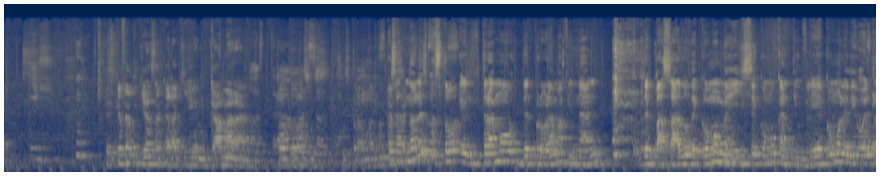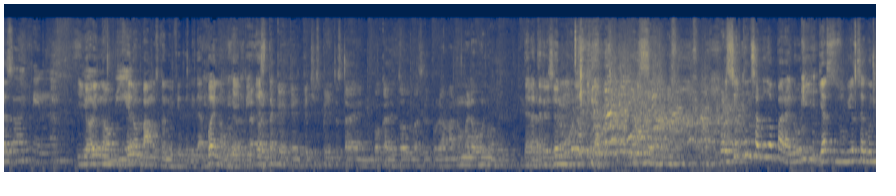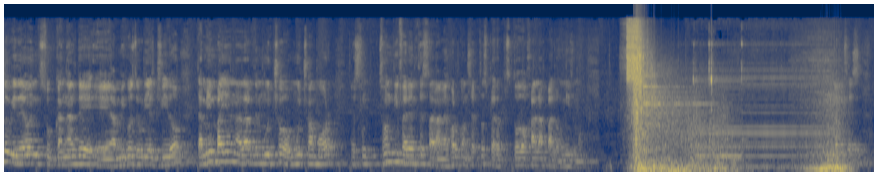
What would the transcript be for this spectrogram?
Qué, qué feo que quieran sacar aquí en cámara traumas, todos sus, sus traumas. ¿no? O sea, ¿no les bastó el tramo del programa final del pasado de cómo me hice, cómo cantinflé, cómo le di vueltas? Y hoy no, dijeron vamos con infidelidad. Bueno, JP, Ahorita esta- que, que, que Chispirito está en boca de todos, va a ser el programa número uno de, de la televisión humorística. Por, por cierto, un saludo para el Uri. Ya se subió el segundo video en su canal de eh, Amigos de Uri el Chido. También vayan a darle mucho, mucho amor. Es un- son diferentes a lo mejor conceptos, pero pues todo jala para lo mismo.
